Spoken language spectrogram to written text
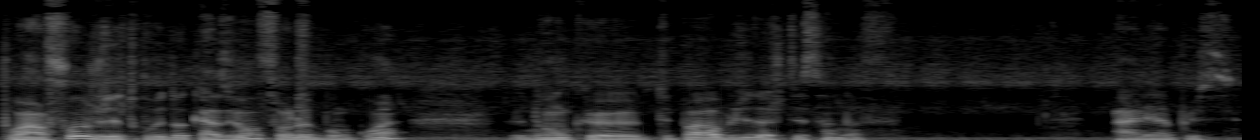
pour info, je les ai trouvées d'occasion sur le bon coin. Donc, euh, tu n'es pas obligé d'acheter ça neuf. Allez, à plus.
